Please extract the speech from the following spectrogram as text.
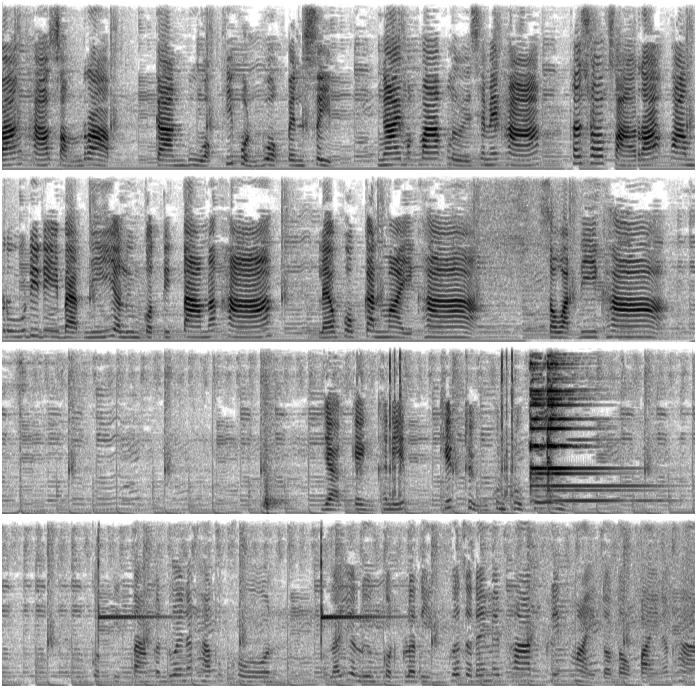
บ้างคะสำหรับการบวกที่ผลบวกเป็น 10 ง่ายมากๆเลยใช่ไหมคะ ถ้าชอบสาระความรู้ดีๆ แบบนี้อย่าลืมกดติดตามนะคะ แล้วพบกันใหม่ค่ะ สวัสดีค่ะ อยากเก่งคณิตคิดถึงคุณครูพึ่ง กดติดตามกันด้วยนะคะทุกคน และอย่าลืมกดกระดิ่งเพื่อจะได้ไม่พลาดคลิปใหม่ต่อๆไปนะคะ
